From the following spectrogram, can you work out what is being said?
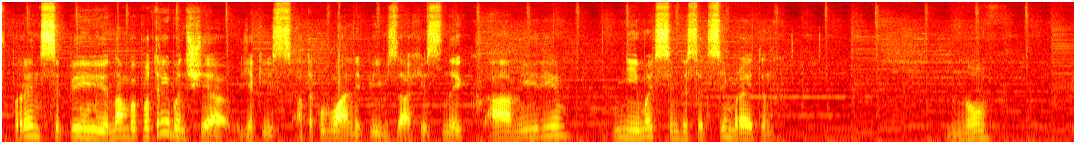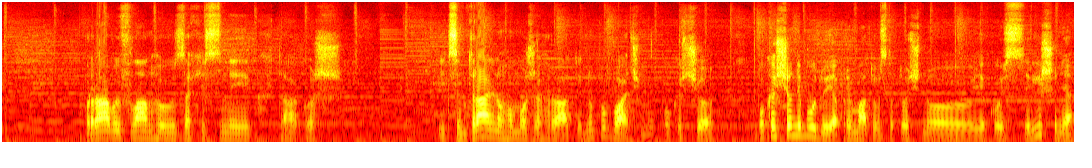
В принципі, нам би потрібен ще якийсь атакувальний півзахисник. А Мірі німець 77 рейтинг. Ну. Правий фланговий захисник також. І центрального може грати. Ну, побачимо. Поки що, поки що не буду я приймати остаточно якогось рішення.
